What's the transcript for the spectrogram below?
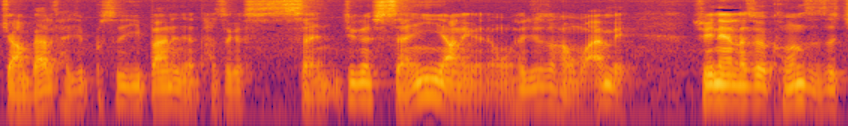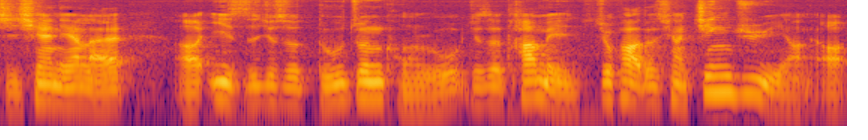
讲白了，他就不是一般的人，他是个神，就跟神一样的一个人物，他就是很完美。所以呢，那时候孔子是几千年来。啊，一直就是独尊孔儒，就是他每句话都是像京剧一样的啊，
